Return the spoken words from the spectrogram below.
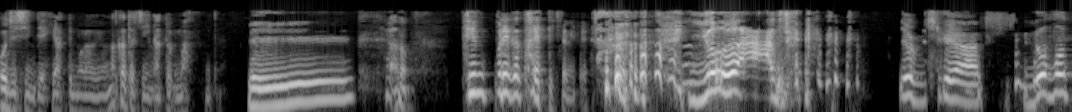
ご自身でやってもらうような形になっております。みたいええな。あの、テンプレが返ってきたみたいな。よわーみたいな。よく聞くやロボッ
